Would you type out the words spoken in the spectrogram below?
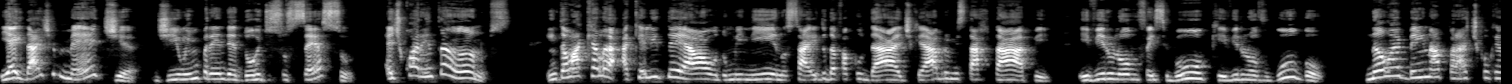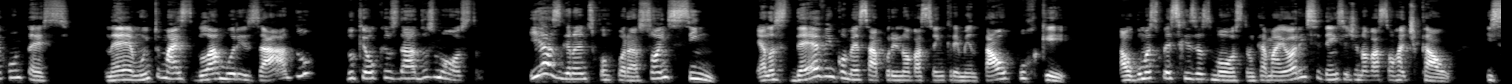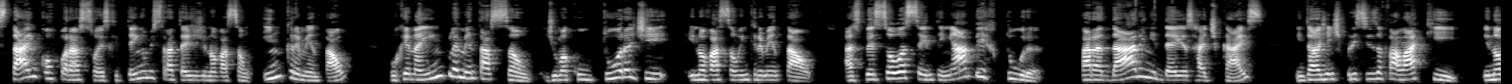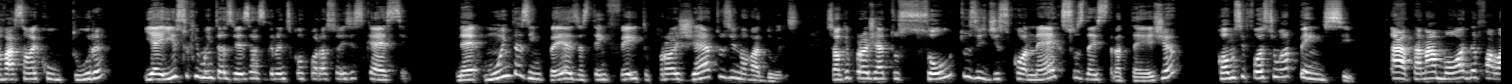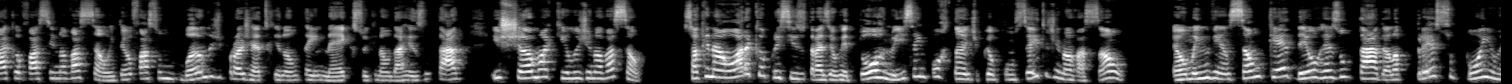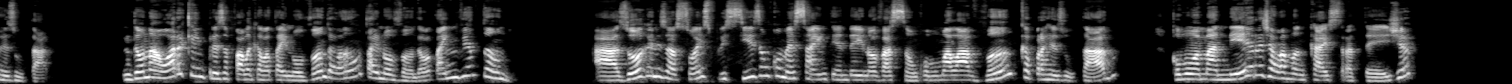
E a idade média de um empreendedor de sucesso é de 40 anos. Então, aquela, aquele ideal do menino saído da faculdade, que abre uma startup e vira o novo Facebook, vira o novo Google, não é bem na prática o que acontece. Né? É muito mais glamorizado do que o que os dados mostram. E as grandes corporações, sim, elas devem começar por inovação incremental, porque algumas pesquisas mostram que a maior incidência de inovação radical está em corporações que têm uma estratégia de inovação incremental, porque na implementação de uma cultura de inovação incremental, as pessoas sentem abertura para darem ideias radicais. Então a gente precisa falar que inovação é cultura, e é isso que muitas vezes as grandes corporações esquecem. Né? Muitas empresas têm feito projetos inovadores, só que projetos soltos e desconexos da estratégia, como se fosse um apêndice. Ah, tá na moda falar que eu faço inovação, então eu faço um bando de projetos que não tem nexo, que não dá resultado e chamo aquilo de inovação. Só que na hora que eu preciso trazer o retorno, isso é importante, porque o conceito de inovação é uma invenção que deu resultado, ela pressupõe o resultado. Então, na hora que a empresa fala que ela está inovando, ela não está inovando, ela está inventando. As organizações precisam começar a entender a inovação como uma alavanca para resultado, como uma maneira de alavancar a estratégia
